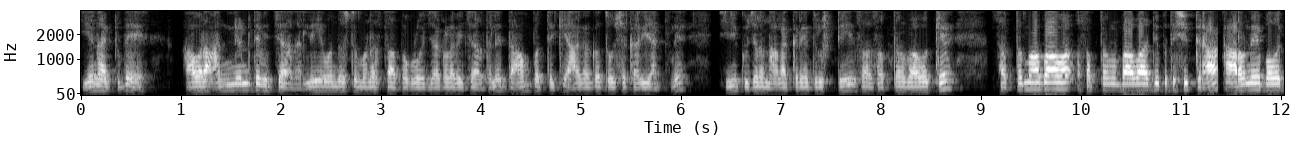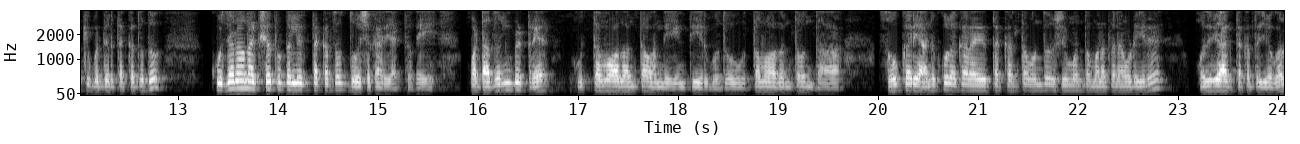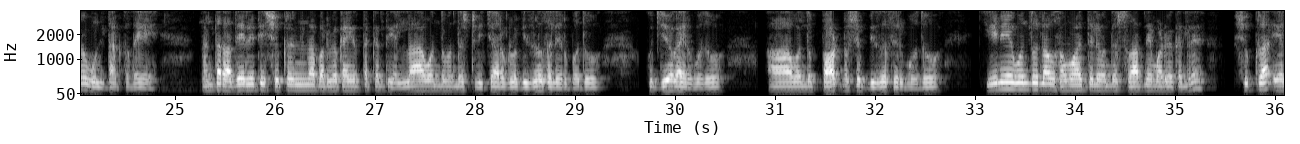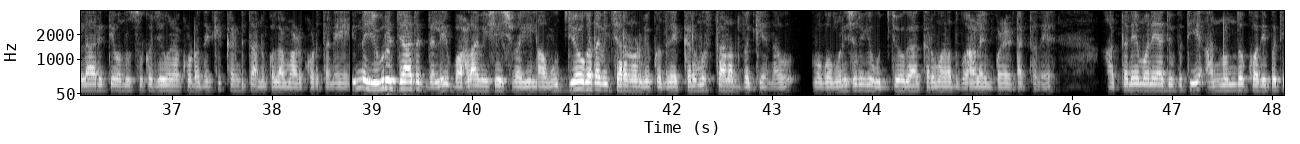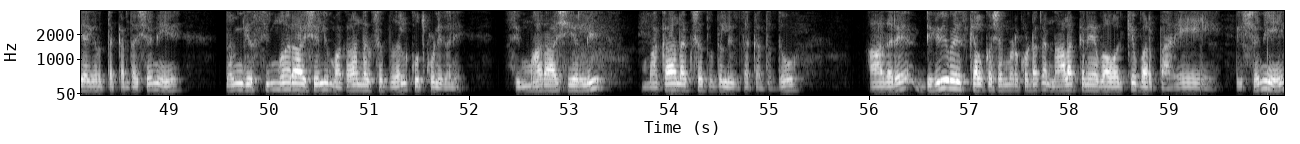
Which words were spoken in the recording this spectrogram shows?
ಏನಾಗ್ತದೆ, ಅವರ ಅನ್ಯೋನ್ಯತೆ ವಿಚಾರದಲ್ಲಿ, ಒಂದಷ್ಟು ಮನಸ್ತಾಪಗಳು, ಜಗಳ ವಿಚಾರದಲ್ಲಿ ದಾಂಪತ್ಯಕ್ಕೆ ಆಗಾಗ ದೋಷಕಾರಿ ಆಗ್ತದೆ ಈ ಕುಜನ ನಾಲ್ಕನೇ ದೃಷ್ಟಿ ಸಪ್ತಮ ಭಾವಕ್ಕೆ. ಸಪ್ತಮ ಭಾವ, ಸಪ್ತಮ ಭಾವಾಧಿಪತಿ ಶುಕ್ರ ಆರನೇ ಭಾವಕ್ಕೆ ಬಂದಿರತಕ್ಕಂಥದ್ದು. ಕುಜನ ನಕ್ಷತ್ರದಲ್ಲಿರ್ತಕ್ಕಂಥದ್ದು ದೋಷಕಾರಿ ಆಗ್ತದೆ ಬಟ್ ಅದನ್ನು ಬಿಟ್ಟರೆ ಉತ್ತಮವಾದಂಥ ಒಂದು ಹೆಂಡತಿ ಇರ್ಬೋದು, ಉತ್ತಮವಾದಂಥ ಒಂದು ಸೌಕರ್ಯ ಅನುಕೂಲಕರ ಇರತಕ್ಕಂಥ ಒಂದು ಶ್ರೀಮಂತ ಮನತನ ಹುಡುಗಿಗೆ ಮದುವೆ ಆಗ್ತಕ್ಕಂಥ ಯೋಗನೂ ಉಂಟಾಗ್ತದೆ. ನಂತರ ಅದೇ ರೀತಿ ಶುಕ್ರನಿಂದ ಬರಬೇಕಾಗಿರ್ತಕ್ಕಂಥ ಎಲ್ಲ ಒಂದು ಒಂದಷ್ಟು ವಿಚಾರಗಳು ಅಲ್ಲಿ ಇರ್ಬೋದು, ಉದ್ಯೋಗ ಇರ್ಬೋದು, ಆ ಒಂದು ಪಾರ್ಟ್ನರ್ಶಿಪ್ ಬಿಸ್ನೆಸ್ ಇರ್ಬೋದು, ಏನೇ ಒಂದು ನಾವು ಸಮಾಜದಲ್ಲಿ ಒಂದಷ್ಟು ಸಾಧನೆ ಮಾಡಬೇಕಂದ್ರೆ ಶುಕ್ರ ಎಲ್ಲಾ ರೀತಿಯ ಒಂದು ಸುಖ ಜೀವನ ಕೊಡೋದಕ್ಕೆ ಖಂಡಿತ ಅನುಕೂಲ ಮಾಡಿಕೊಡ್ತಾನೆ. ಇನ್ನು ಇವ್ರ ಜಾತಕದಲ್ಲಿ ಬಹಳ ವಿಶೇಷವಾಗಿ ನಾವು ಉದ್ಯೋಗದ ವಿಚಾರ ನೋಡಬೇಕು ಅಂದ್ರೆ ಕರ್ಮಸ್ಥಾನದ ಬಗ್ಗೆ ನಾವು ಒಬ್ಬ ಮನುಷ್ಯನಿಗೆ ಉದ್ಯೋಗ, ಕರ್ಮ ಅನ್ನೋದು ಬಹಳ ಇಂಪಾರ್ಟೆಂಟ್ ಆಗ್ತದೆ. ಹತ್ತನೇ ಮನೆ ಅಧಿಪತಿ, ಹನ್ನೊಂದಕ್ಕೂ ಅಧಿಪತಿ ಆಗಿರ್ತಕ್ಕಂಥ ಶನಿ ನಮಗೆ ಸಿಂಹ ರಾಶಿಯಲ್ಲಿ ಮಕಾನ ನಕ್ಷತ್ರದಲ್ಲಿ ಕೂತ್ಕೊಂಡಿದ್ದಾನೆ. ಸಿಂಹ ರಾಶಿಯಲ್ಲಿ ಮಕಾ ನಕ್ಷತ್ರದಲ್ಲಿ ಇರ್ತಕ್ಕಂಥದ್ದು ಆದರೆ ಡಿಗ್ರಿ ವೈಸ್ ಕ್ಯಾಲ್ಕುಲೇಷನ್ ಮಾಡಿಕೊಂಡಾಗ ನಾಲ್ಕನೇ ಭಾವಕ್ಕೆ ಬರ್ತಾನೆ. ಶನಿ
